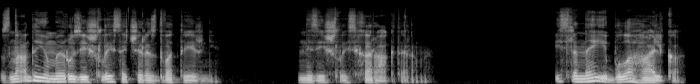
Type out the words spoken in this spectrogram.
З Надею ми розійшлися через два тижні, не зійшлись характерами. Після неї була Галька,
